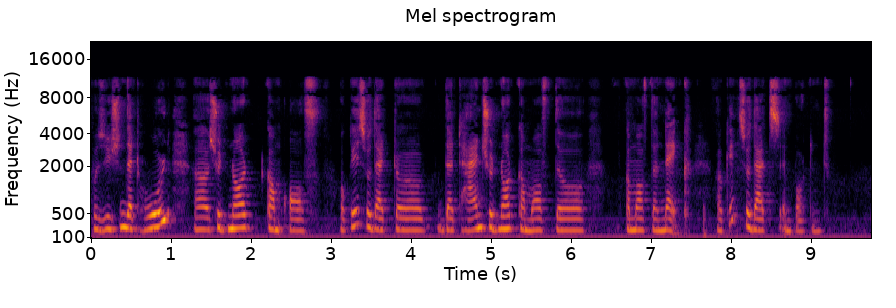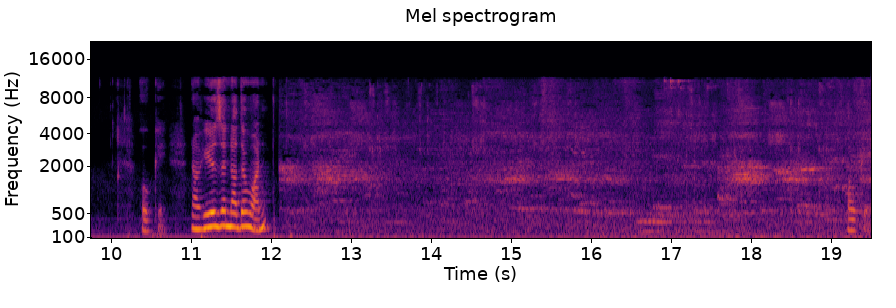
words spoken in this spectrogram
position that hold uh, should not come off okay? So that uh, that hand should not come off the come off the neck okay? So that's important okay? Now here's another one. Okay.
